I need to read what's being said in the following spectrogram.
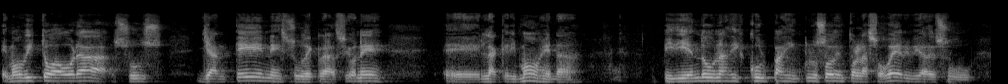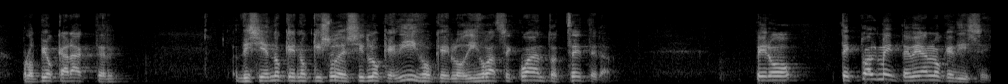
hemos visto ahora sus llantenes, sus declaraciones eh, lacrimógenas, pidiendo unas disculpas incluso dentro de la soberbia de su propio carácter, diciendo que no quiso decir lo que dijo, que lo dijo hace cuánto, etcétera. Pero textualmente vean lo que dice.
